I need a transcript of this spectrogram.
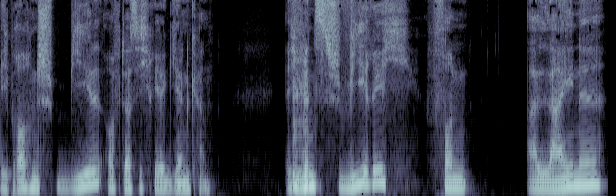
Ich brauche ein Spiel, auf das ich reagieren kann. Ich mhm. finde es schwierig, von alleine,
